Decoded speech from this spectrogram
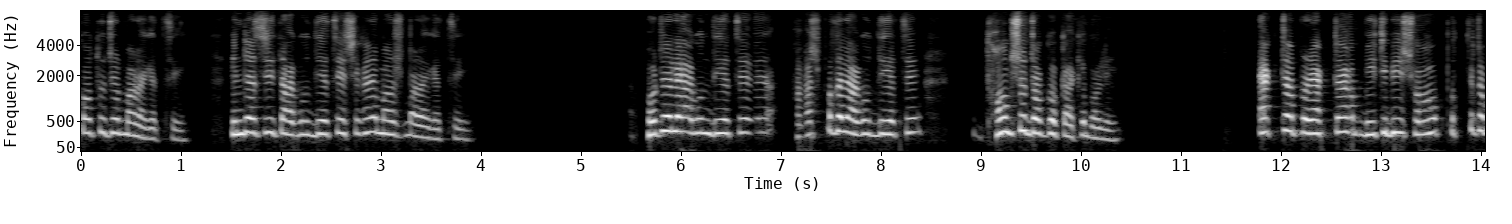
কতজন মারা গেছে? ইন্ডাস্ট্রিতে আগুন দিয়েছে, সেখানে মানুষ মারা গেছে। হোটেলে আগুন দিয়েছে, হাসপাতালে আগুন দিয়েছে। ধ্বংসযজ্ঞ কাকে বলে? একটা পর একটা বিটিভি সহ প্রত্যেকটা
